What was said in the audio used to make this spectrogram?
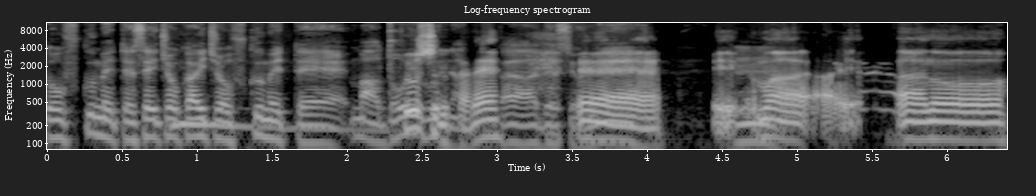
を含めて政調会長を含めて、まあどういうふうになるかですよね。えまああのー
